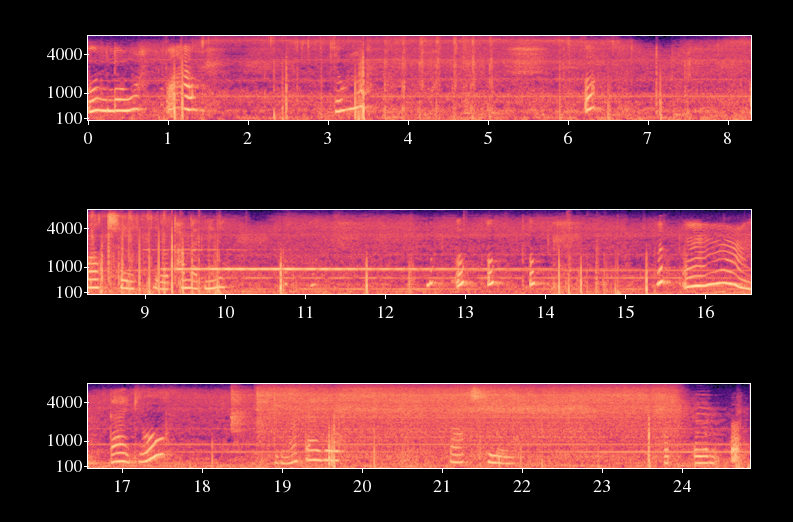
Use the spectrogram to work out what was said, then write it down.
อุ้ยเร็วว้าวเร็วเร็วเอ๊ะโอเค เดี๋ยวทำแบบนี้อุ๊บอุ๊บอุ๊บอุ๊บอืมได้อยู่ถึงแล้วได้อยู่โอเคกดเดินเอ๊ะ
